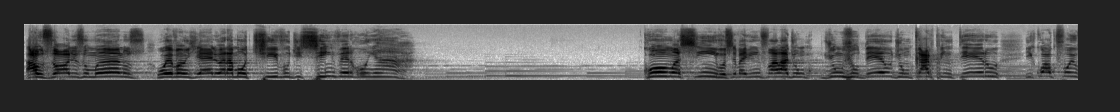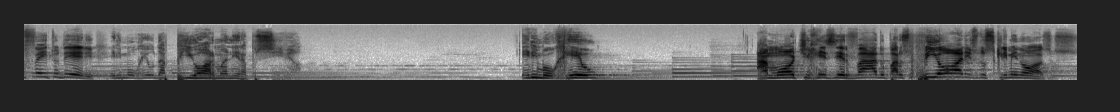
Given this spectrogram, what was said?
Aos olhos humanos, o Evangelho era motivo de se envergonhar. Como assim? Você vai vir falar de um, de um judeu, de um carpinteiro, e qual foi o feito dele? Ele morreu da pior maneira possível. Ele morreu a morte reservado para os piores dos criminosos.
